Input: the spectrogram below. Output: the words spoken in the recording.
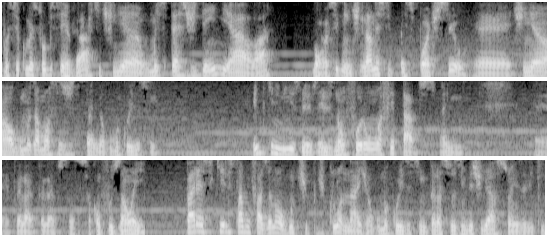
Você começou a observar que tinha uma espécie de DNA lá. Bom, é o seguinte, lá nesse spot seu, é, tinha algumas amostras de sangue, alguma coisa assim. Bem pequenininhos mesmo, eles não foram afetados ainda. É, pela, pela essa, essa confusão aí parece que eles estavam fazendo algum tipo de clonagem, alguma coisa assim, pelas suas investigações ali, que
